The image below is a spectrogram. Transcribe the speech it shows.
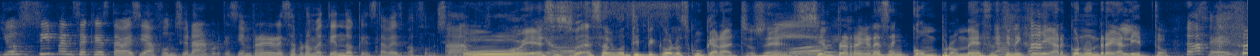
yo sí pensé que esta vez iba a funcionar porque siempre regresa prometiendo que esta vez va a funcionar. Ah, Uy, eso es, es algo típico de los cucarachos, ¿eh? Sí. Siempre regresan con promesas. Tienen que llegar con un regalito. Sí, sí,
